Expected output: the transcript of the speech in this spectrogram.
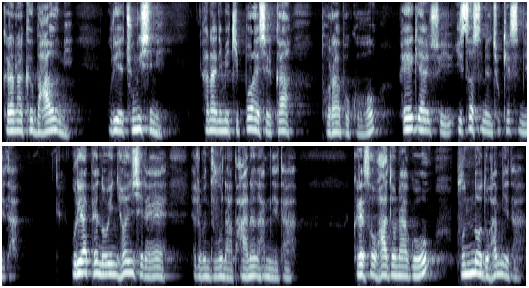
그러나 그 마음이 우리의 중심이 하나님이 기뻐하실까 돌아보고 회개할 수 있었으면 좋겠습니다. 우리 앞에 놓인 현실에 여러분 누구나 반응합니다. 그래서 화도 나고 분노도 합니다.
